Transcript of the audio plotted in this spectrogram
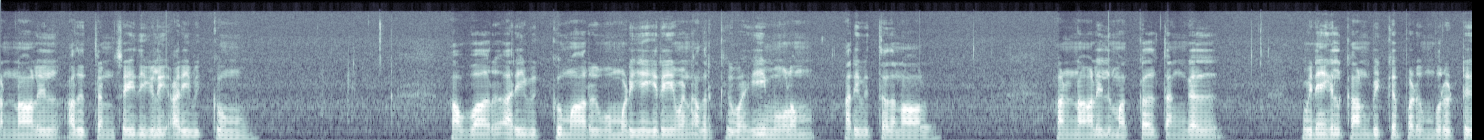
அந்நாளில் அது தன் செய்திகளை அறிவிக்கும். அவ்வாறு அறிவிக்குமாறு உம்முடைய இறைவன் அதற்கு வகை மூலம் அறிவித்ததனால் அந்நாளில் மக்கள் தங்கள் வினைகள் காண்பிக்கப்படும் பொருட்டு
